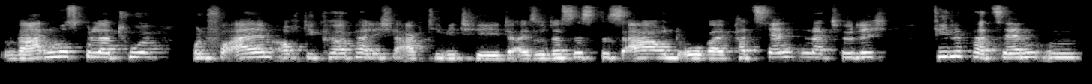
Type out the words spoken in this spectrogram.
Wadenmuskulatur und vor allem auch die körperliche Aktivität. Also das ist das A und O, weil Patienten natürlich Viele Patienten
